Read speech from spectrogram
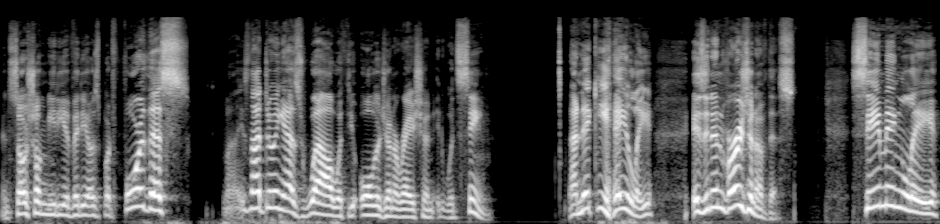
and social media videos. But for this, well, he's not doing as well with the older generation, it would seem. Now, Nikki Haley is an inversion of this, seemingly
